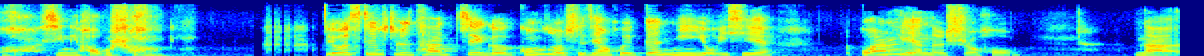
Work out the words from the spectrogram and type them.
哇，心里好不爽。尤其是他这个工作时间会跟你有一些关联的时候，那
